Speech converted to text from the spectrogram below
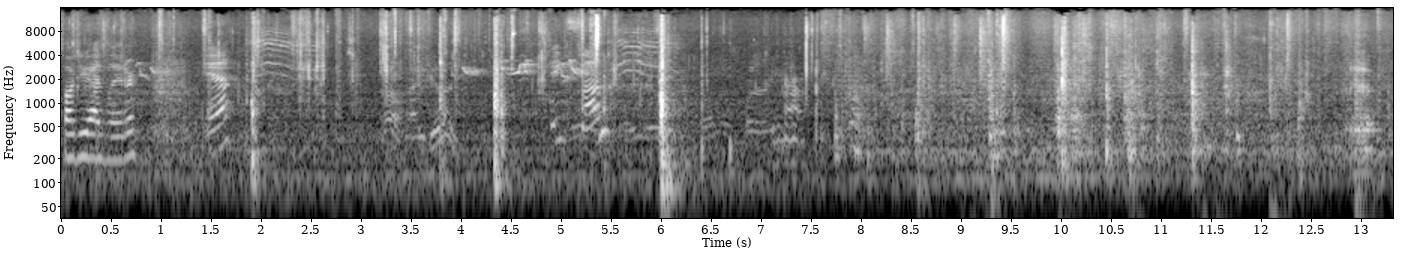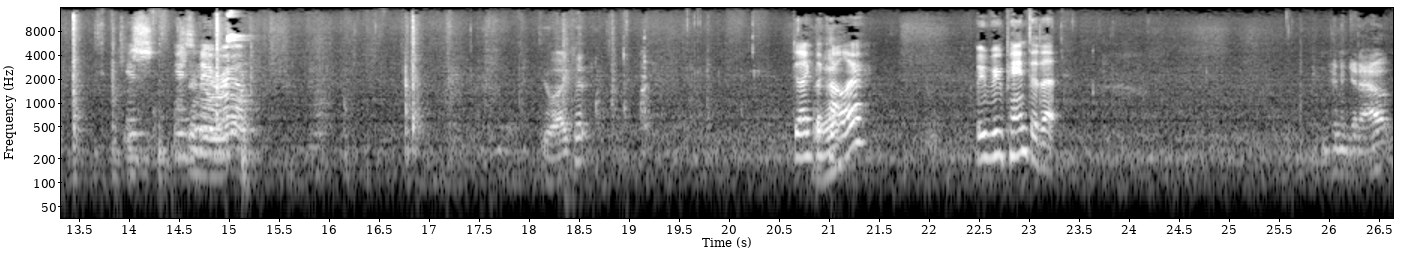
Talk to you guys later. Yeah? Oh, how you doing? Thanks, son. Yeah. Here's, Just here's it new around. room. You like it? Do you like the Yeah. color? We repainted it. You gonna get out?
